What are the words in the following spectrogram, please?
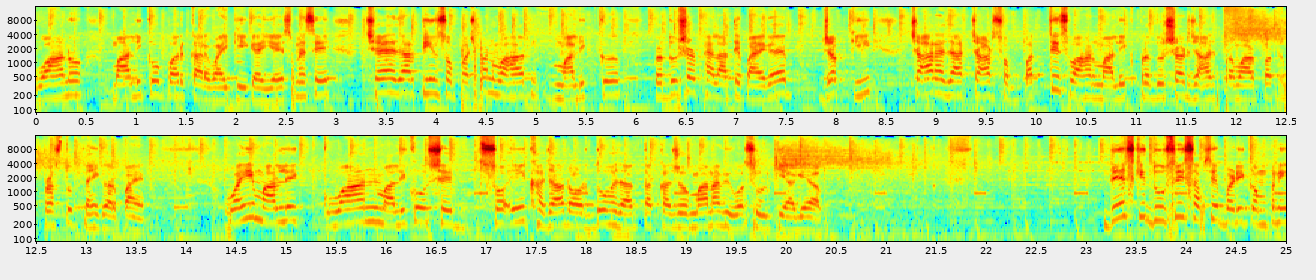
वाहनों मालिकों पर कार्रवाई की गई है। इसमें से 6,355 वाहन मालिक प्रदूषण फैलाते पाए गए जबकि 4,432 वाहन मालिक प्रदूषण जाँच प्रमाण पत्र प्रस्तुत नहीं कर पाए। वही मालिक वाहन मालिकों से सौ एक हज़ार और दो हज़ार तक का जुर्माना भी वसूल किया गया। देश की दूसरी सबसे बड़ी कंपनी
